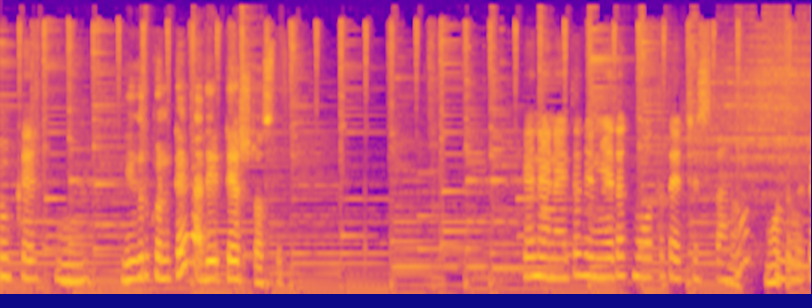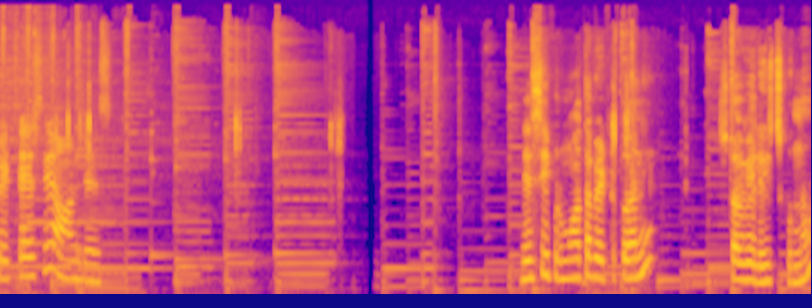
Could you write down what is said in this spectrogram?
ఓకే. ఎగురుకుంటే అది టేస్ట్ వస్తుంది. నేనైతే దీని మీద మూత తెచ్చిస్తాను. మూత. పెట్టేసి ఆన్ చేసి. వేసి ఇప్పుడు మూత పెట్టుకొని స్టవ్ వెలిగించుకుందాం.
